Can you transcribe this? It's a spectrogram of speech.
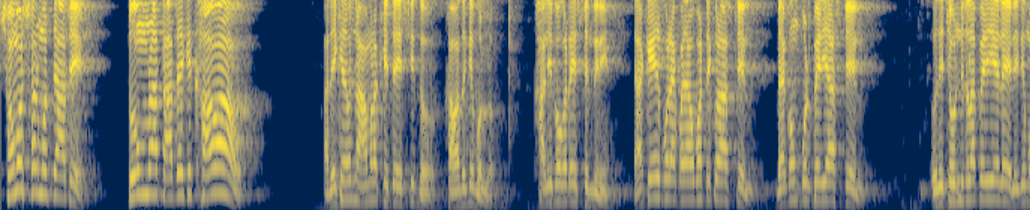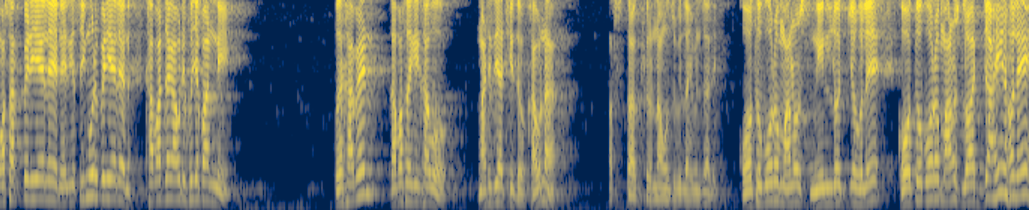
সমস্যার মধ্যে আছে। তোমরা তাদেরকে খাওয়াও। আর এখানে বললেন আমরা খেতে এসেছি তো। খাওয়া দেখে বলল। খালি পকেটে এসছেন তিনি। একের পর এক বাজার ওভারটেক করে আসছেন। বেগমপুর পেরিয়ে আসছেন। ওদিকে চণ্ডীতলা পেরিয়ে এলেন, এদিকে মশাট পেরিয়ে এলেন, এদিকে সিঙ্গুর পেরিয়ে এলেন। খাবার জায়গা আপনি খুঁজে পাননি। কোথায় খাবেন? সাথে কি খাব। মাটি দিয়ে যাচ্ছি তো, খাব না? আস্তাক ফির নামুজুবিল্লাহমিন জালিক কত বড় মানুষ নির্লজ্জ হলে, কত বড় মানুষ লজ্জাহীন হলে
